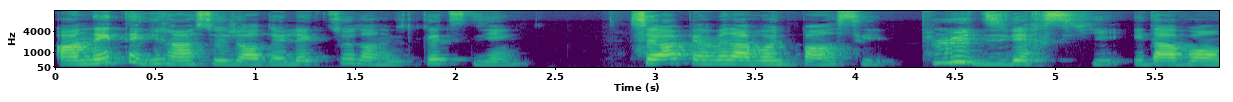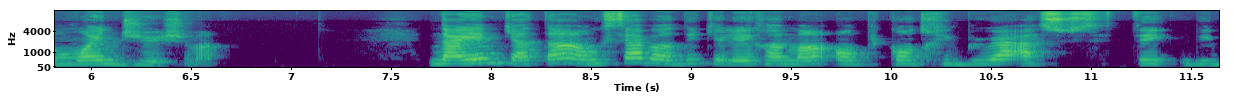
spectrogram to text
En intégrant ce genre de lecture dans notre quotidien, cela permet d'avoir une pensée plus diversifiée et d'avoir moins de jugement. Naïm Katan a aussi abordé que les romans ont pu contribuer à susciter des,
